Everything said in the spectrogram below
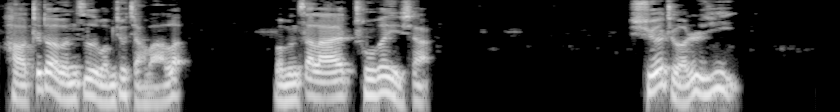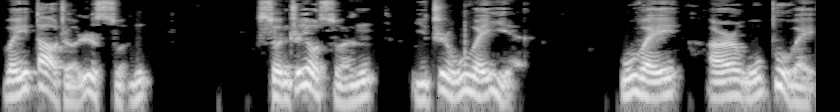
好，这段文字我们就讲完了。我们再来重温一下：学者日益，为道者日损，损之又损，以致无为也。无为而无不为。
